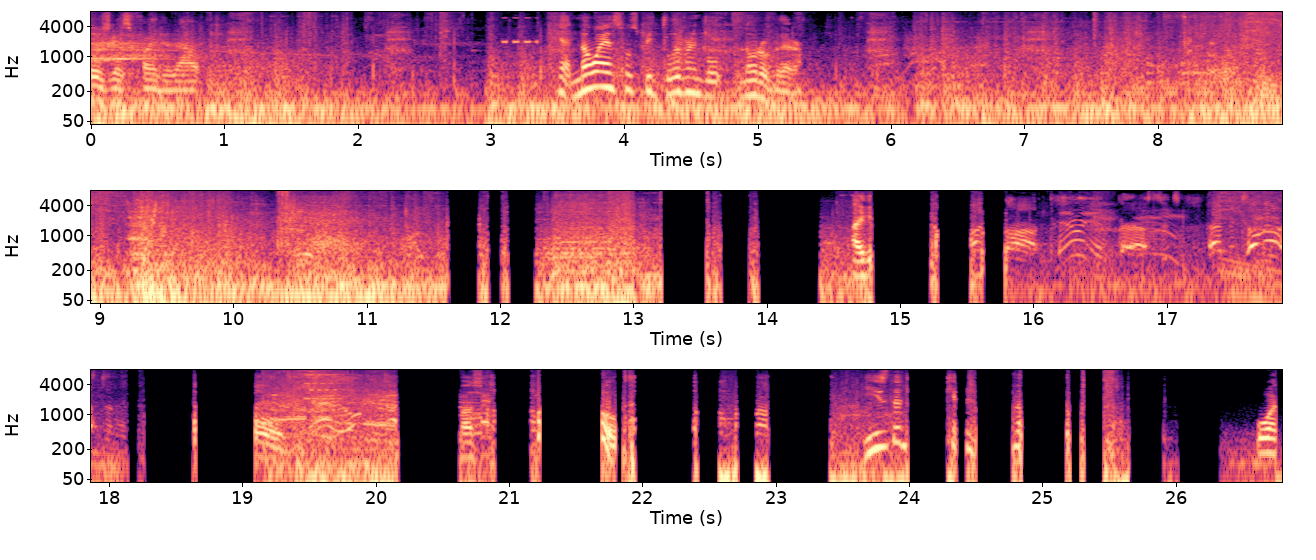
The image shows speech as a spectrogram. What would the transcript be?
Those guys fight it out. Yeah, no way I'm supposed to be delivering the note over there. Ah, period bastards had to come after me. Oh. He's the kid. What?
